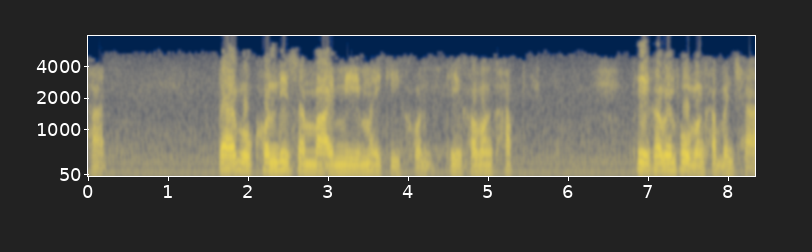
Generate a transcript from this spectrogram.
ทาสแต่บุคคลที่สบายมีไม่กี่คน ที่เขาบังคับ ที่เขาเป็นผู้บังคับบัญชา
